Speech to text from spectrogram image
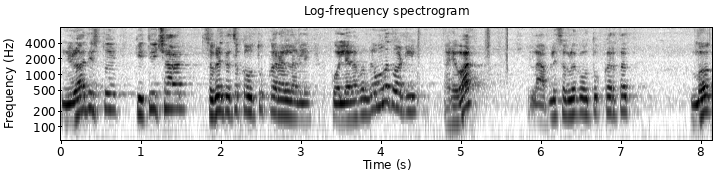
निळा दिसतोय किती छान. सगळे त्याचं कौतुक करायला लागले. कोल्ह्याला पण गंमत वाटली. अरे वा आपले सगळे कौतुक करतात. मग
